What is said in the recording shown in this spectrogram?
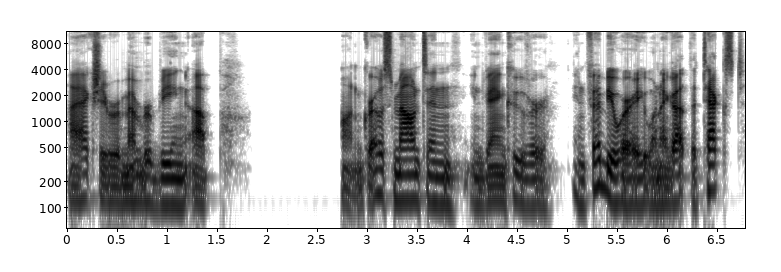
I actually remember being up on Grouse Mountain in Vancouver in February when I got the text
